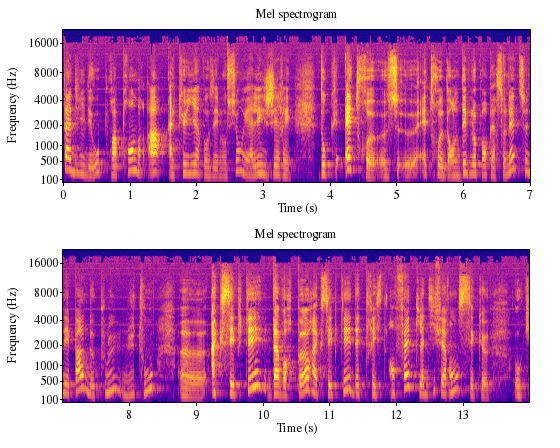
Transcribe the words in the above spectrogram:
tas de vidéos pour apprendre à accueillir vos émotions et à les gérer. Donc être, euh, euh, être dans le développement personnel, ce n'est pas ne plus du tout euh, accepter d'avoir peur, accepter d'être triste. En fait, la différence, c'est que, ok,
